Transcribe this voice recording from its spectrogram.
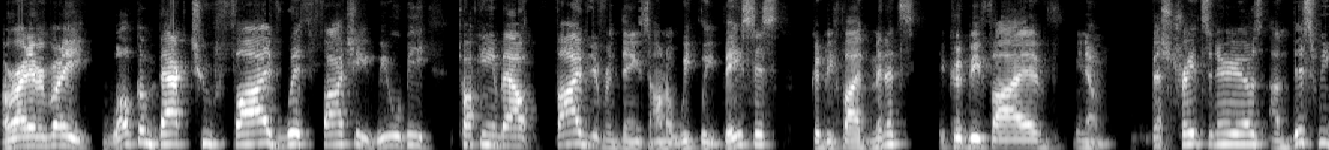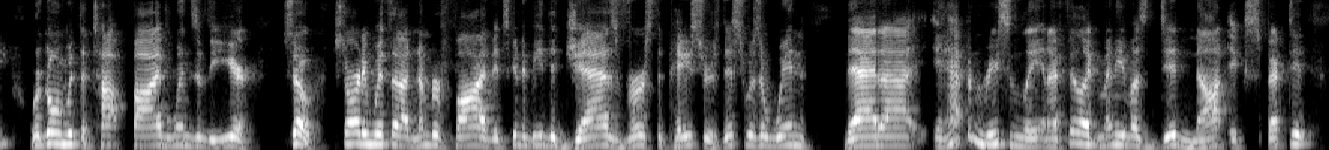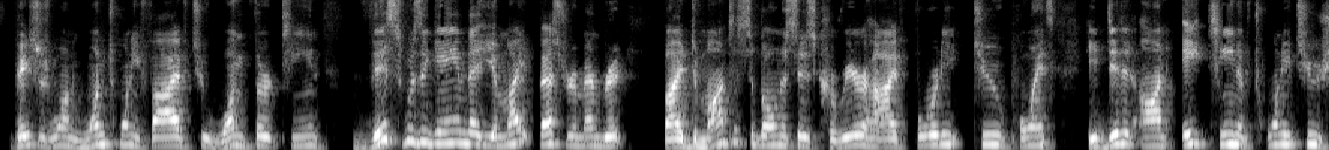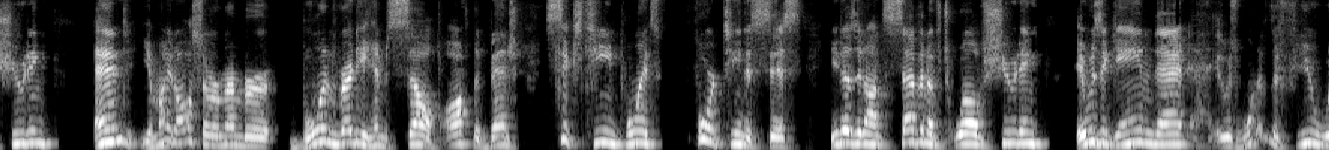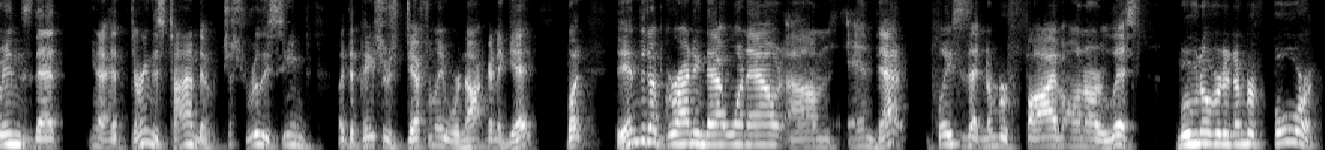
All right, everybody, welcome back to Five with Facci. We will be talking about five different things on a weekly basis. Could be five minutes. It could be five, you know, best trade scenarios. On this week, we're going with the top five wins of the year. So, starting with uh, number five, it's going to be the Jazz versus the Pacers. This was a win that uh, it happened recently, and I feel like many of us did not expect it. The Pacers won 125 to 113. This was a game that you might best remember it by Domantas Sabonis's career high 42 points. He did it on 18 of 22 shooting. And you might also remember Born Ready himself off the bench, 16 points, 14 assists. He does it on seven of 12 shooting. It was a game that it was one of the few wins that, you know, at, during this time that just really seemed like the Pacers definitely were not going to get. But they ended up grinding that one out. Um, and that places at number five on our list. Moving over to number four,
